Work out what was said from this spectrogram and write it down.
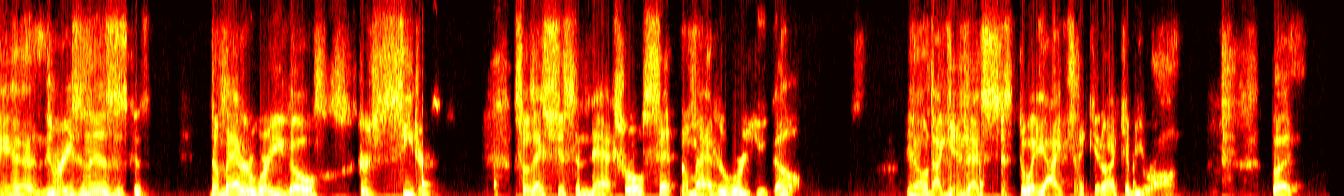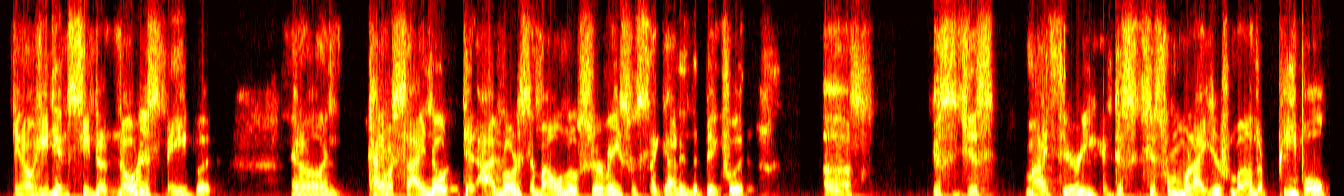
and the reason is is because no matter where you go, there's cedar, so that's just a natural scent no matter where you go. You know, again, that's just the way I think. You know, I could be wrong, but you know, he didn't seem to notice me, but you know, and kind of a side note that I've noticed in my own little surveys since I got into Bigfoot. Uh, this is just my theory, and this is just from what I hear from other people.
